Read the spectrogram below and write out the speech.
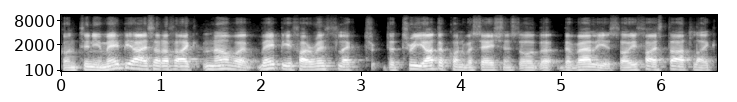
continue, maybe I sort of like now maybe if I reflect the three other conversations or the the values. So if I start like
